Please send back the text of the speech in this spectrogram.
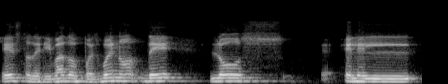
Esto derivado, pues bueno, de los el,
